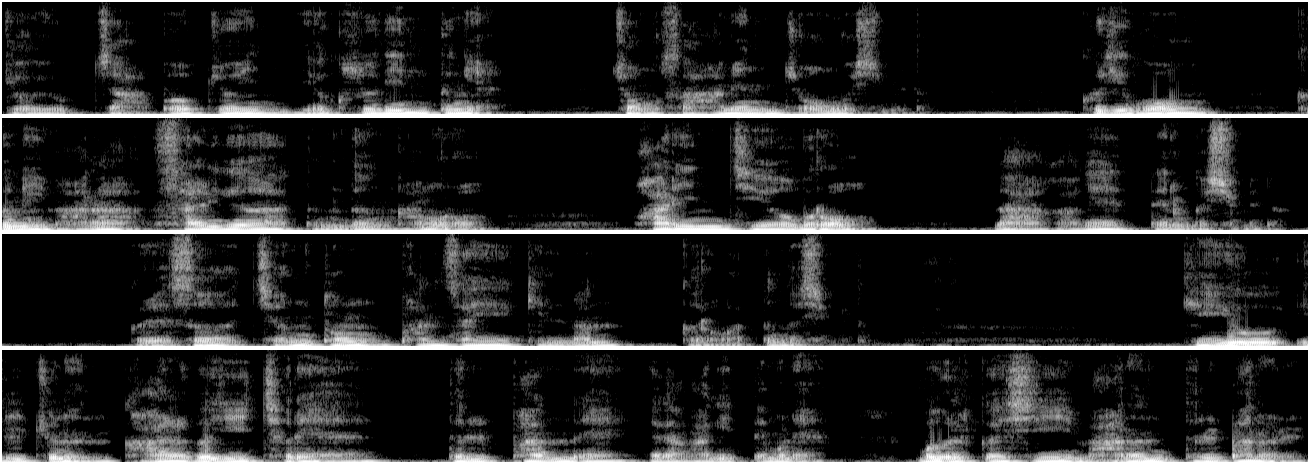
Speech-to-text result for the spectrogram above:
교육자, 법조인, 역술인 등에 종사하면 좋은 것입니다. 그리고 금이 많아 살기가 등등하므로 활인 지업으로 나아가게 되는 것입니다. 그래서 정통 판사의 길만 걸어왔던 것입니다. 기후 일주는 갈거지 철의 들판에 해당하기 때문에 먹을 것이 많은 들판을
